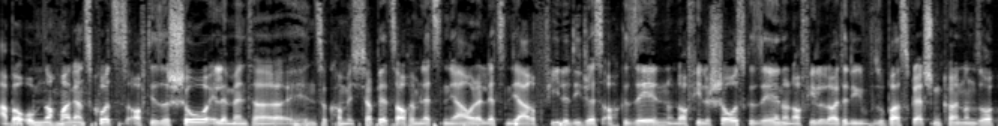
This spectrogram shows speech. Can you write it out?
Aber um nochmal ganz kurz auf diese Show-Elemente hinzukommen. Ich habe jetzt auch im letzten Jahr oder letzten Jahre viele DJs auch gesehen und auch viele Shows gesehen und auch viele Leute, die super scratchen können und so.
